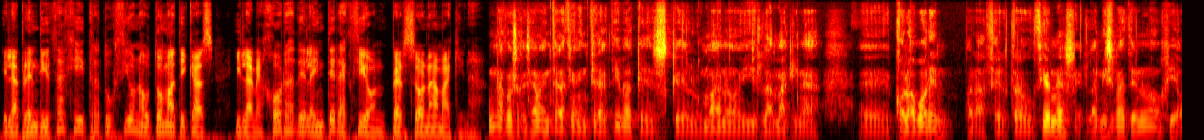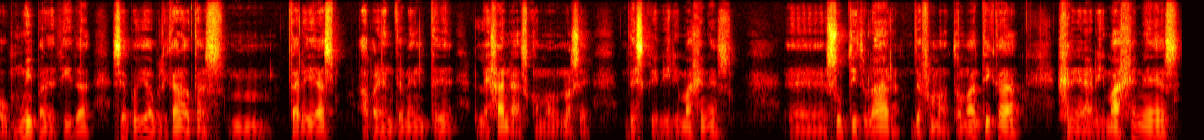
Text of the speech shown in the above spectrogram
el aprendizaje y traducción automáticas y la mejora de la interacción persona-máquina. Una cosa que se llama interacción interactiva, que es que el humano y la máquina eh, colaboren para hacer traducciones. La misma tecnología o muy parecida se ha podido aplicar a otras mm, tareas aparentemente lejanas, como, no sé, describir imágenes, eh, subtitular de forma automática, generar imágenes,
